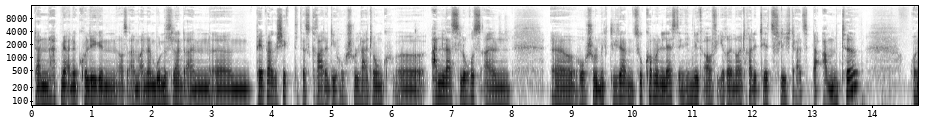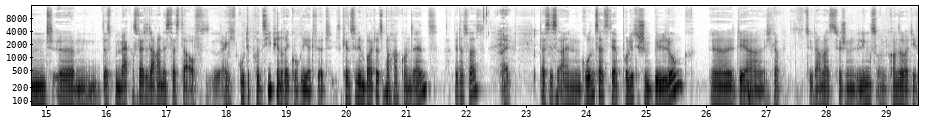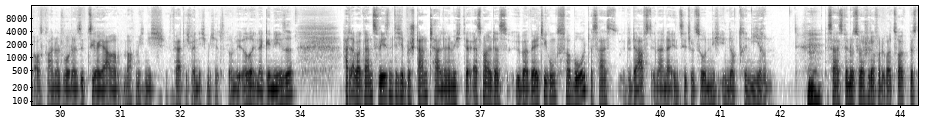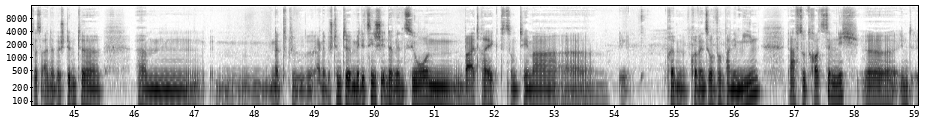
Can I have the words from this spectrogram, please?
Dann hat mir eine Kollegin aus einem anderen Bundesland ein ähm, Paper geschickt, das gerade die Hochschulleitung äh, anlasslos allen äh, Hochschulmitgliedern zukommen lässt im Hinblick auf ihre Neutralitätspflicht als Beamte. Und ähm, das Bemerkenswerte daran ist, dass da auf eigentlich gute Prinzipien rekurriert wird. Kennst du den Beutelsbacher Konsens? Sagt dir das was? Nein. Das ist ein Grundsatz der politischen Bildung, äh, der, ich glaube, damals zwischen links und konservativ ausgehandelt wurde, 70er Jahre. Mach mich nicht fertig, wenn ich mich jetzt irgendwie irre in der Genese hat aber ganz wesentliche Bestandteile, nämlich erstmal das Überwältigungsverbot. Das heißt, du darfst in einer Institution nicht indoktrinieren. Mhm. Das heißt, wenn du zum Beispiel davon überzeugt bist, dass eine bestimmte ähm, eine bestimmte medizinische Intervention beiträgt zum Thema äh, Prä Prävention von Pandemien, darfst du trotzdem nicht äh, in, äh,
